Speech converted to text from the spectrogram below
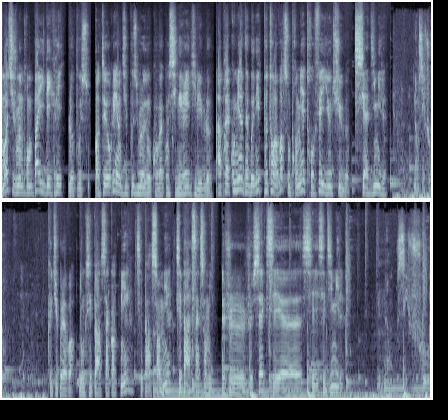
Moi, si je me trompe pas, il est gris, le pouce. En théorie, on dit pouce bleu, donc on va considérer qu'il est bleu. Après combien d'abonnés peut-on avoir son premier trophée YouTube? C'est à 10 000 Non, c'est faux. que tu peux l'avoir. Donc c'est pas à 50 000, c'est pas à 100 000, c'est pas à 500 000. Je, je sais que c'est euh, c'est c'est 10 000. Non, c'est faux.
